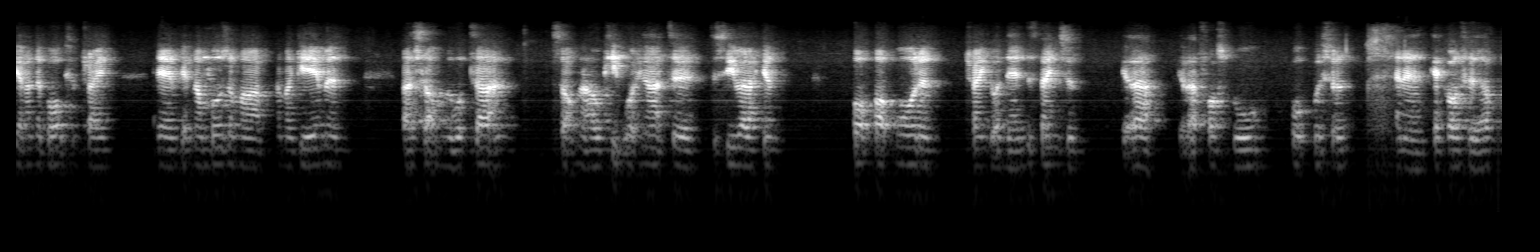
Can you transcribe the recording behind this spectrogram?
Get in the box and try and um, get numbers on my on my game, and that's something to look at and something that I'll keep looking at to, to see where I can pop up more and try and get on the end of things and get that get that first goal hopefully soon, and then kick on from there.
